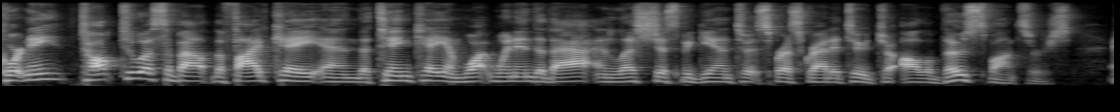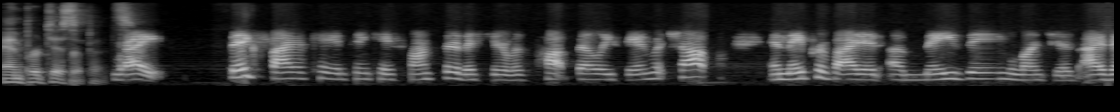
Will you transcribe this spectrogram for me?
Courtney, talk to us about the 5K and the 10K and what went into that. And let's just begin to express gratitude to all of those sponsors and participants. Right. Big 5K and 10K sponsor this year was Potbelly Sandwich Shop, and they provided amazing lunches. I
